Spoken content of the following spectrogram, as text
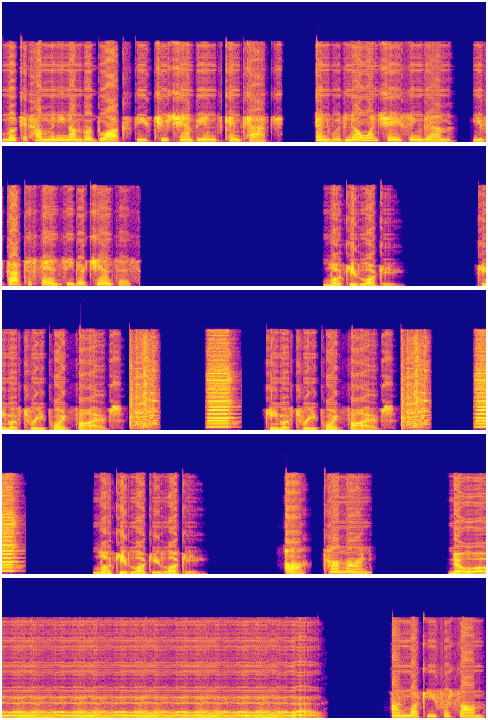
Look at how many number blocks these two champions can catch. And with no one chasing them, you've got to fancy their chances. Lucky lucky. Team of 3.5s. Team of 3.5s. Lucky lucky lucky. Ah, come on. No oh oh oh oh oh oh oh oh oh oh oh oh oh oh oh. Unlucky for some.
